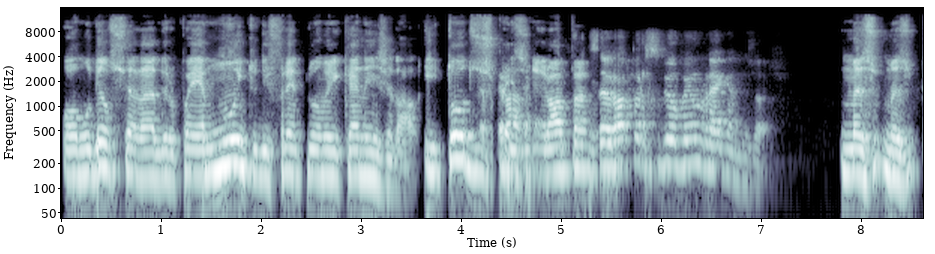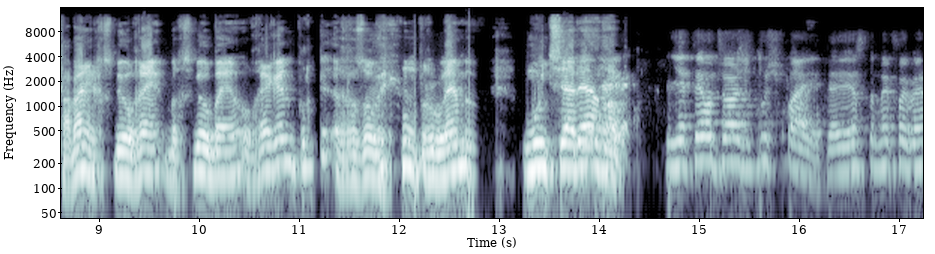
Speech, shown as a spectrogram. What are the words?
ou o modelo de sociedade europeia é muito diferente do americano em geral. E todos os países da Europa. Mas a Europa recebeu bem o Reagan, Jorge mas, mas está bem, recebeu, recebeu bem o Reagan porque resolveu um problema muito sério. E até o George Bush pai, até esse também foi bem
